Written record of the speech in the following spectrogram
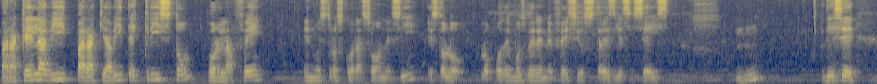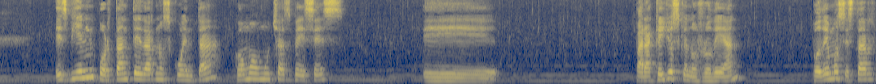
Para que él habite, para que habite Cristo por la fe en nuestros corazones, ¿sí? Esto lo, lo podemos ver en Efesios 3:16. Dice, es bien importante darnos cuenta cómo muchas veces eh, para aquellos que nos rodean, podemos estar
